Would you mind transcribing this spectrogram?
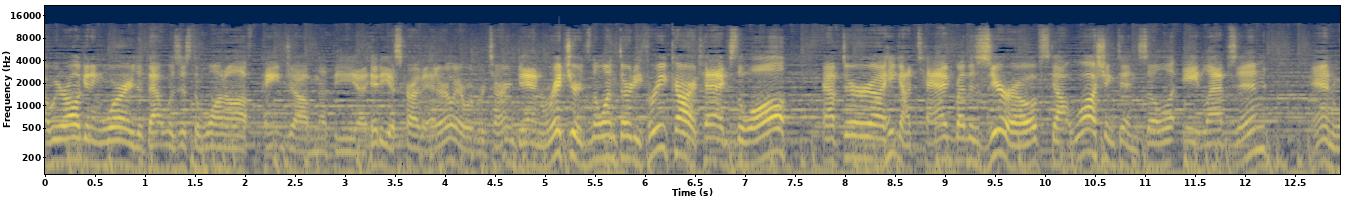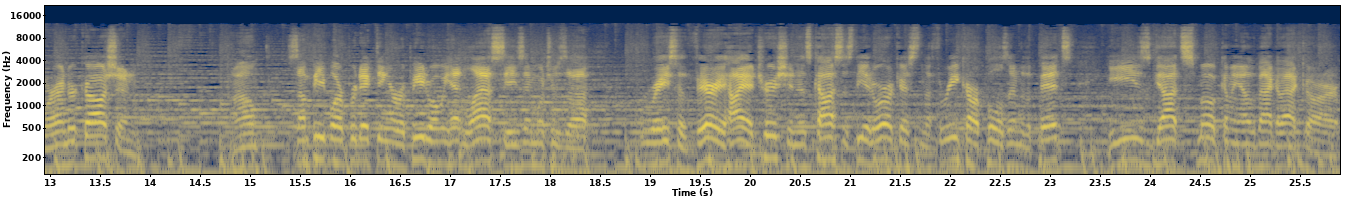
uh, we were all getting worried that that was just a one-off paint job and that the uh, hideous car they had earlier would return. Dan Richards, in the 133 car, tags the wall after uh, he got tagged by the zero of Scott Washington. So eight laps in, and we're under caution. Well, some people are predicting a repeat of what we had last season, which was a race with very high attrition as Kostas Theodorakis in the three car pulls into the pits. He's got smoke coming out of the back of that car,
